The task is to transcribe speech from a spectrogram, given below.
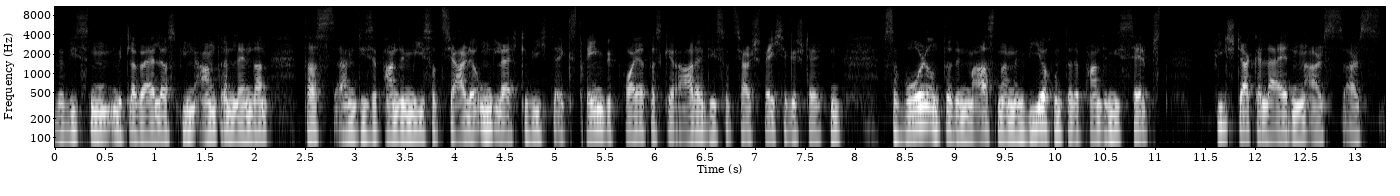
Wir wissen mittlerweile aus vielen anderen Ländern, dass ähm, diese Pandemie soziale Ungleichgewichte extrem befeuert, dass gerade die sozial schwächer gestellten sowohl unter den Maßnahmen wie auch unter der Pandemie selbst viel stärker leiden als, als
